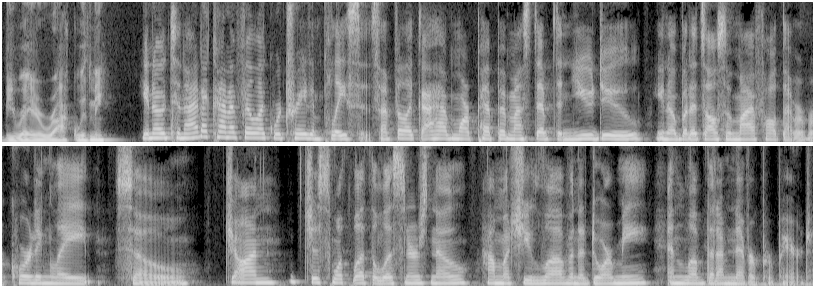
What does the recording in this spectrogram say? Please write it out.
be ready to rock with me? You know, tonight I kind of feel like we're trading places. I feel like I have more pep in my step than you do, you know, but it's also my fault that we're recording late. So John, just want to let the listeners know how much you love and adore me and love that I'm never prepared.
